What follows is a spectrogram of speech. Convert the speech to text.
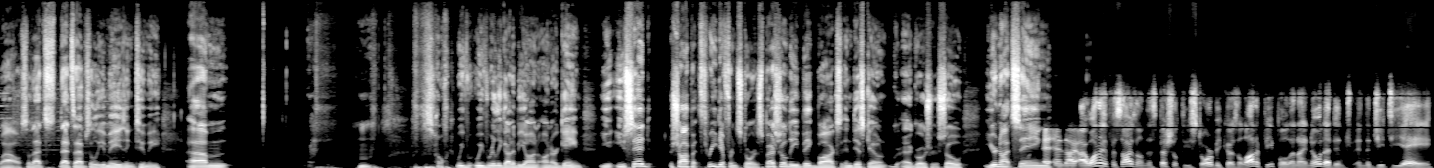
Wow, so that's that's absolutely amazing to me. Um, hmm. So we've we've really got to be on on our game. You you said shop at three different stores: specialty, big box, and discount uh, grocers. So you're not saying. And, and I, I want to emphasize on the specialty store because a lot of people, and I know that in in the GTA,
